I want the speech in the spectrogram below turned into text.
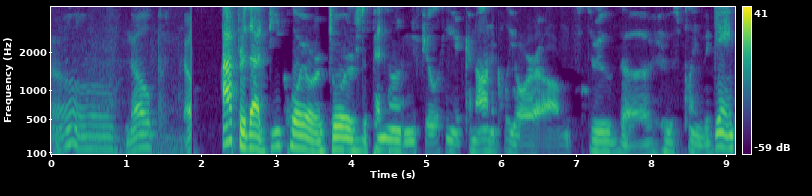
Oh, nope. nope. After that, Decoy or George, depending on if you're looking at canonically or um, through the who's playing the game,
